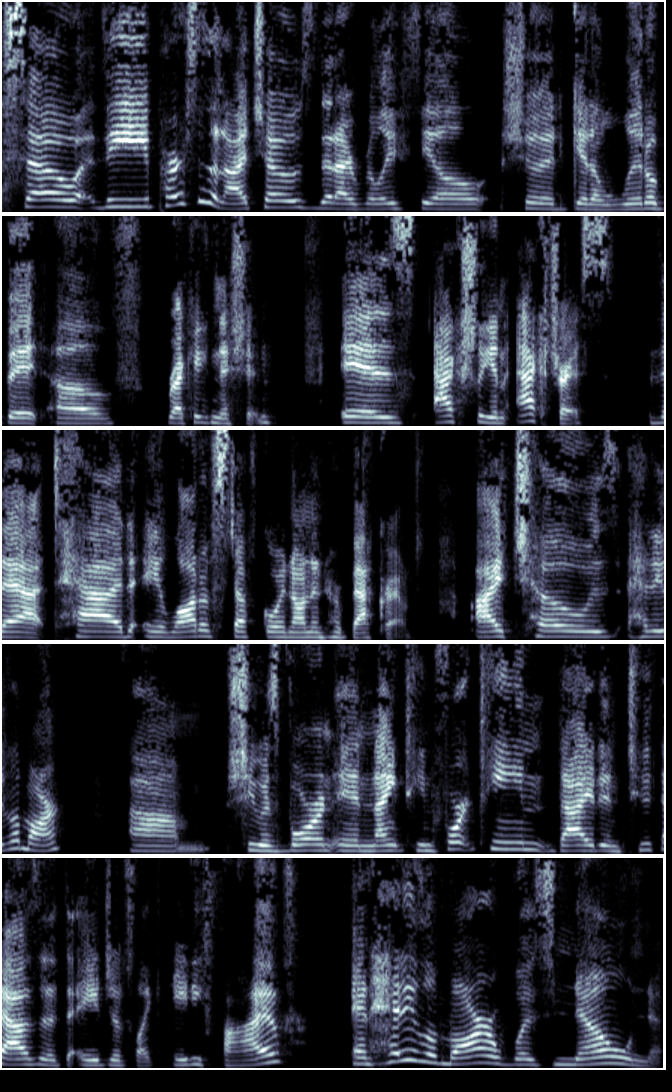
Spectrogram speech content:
So the person that I chose that I really feel should get a little bit of recognition is actually an actress that had a lot of stuff going on in her background. I chose Hedy Lamarr. Um, she was born in 1914, died in 2000 at the age of like 85. And Hedy Lamarr was known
